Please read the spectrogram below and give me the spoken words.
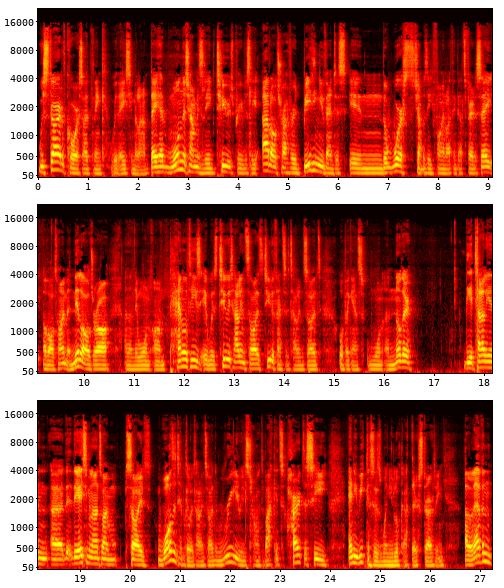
We start, of course, I think, with AC Milan. They had won the Champions League two years previously at Old Trafford, beating Juventus in the worst Champions League final, I think that's fair to say, of all time. A nil all draw, and then they won on penalties. It was two Italian sides, two defensive Italian sides, up against one another. The Italian, uh, the, the AC Milan time side was a typical Italian side really, really strong at the back. It's hard to see any weaknesses when you look at their starting 11.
